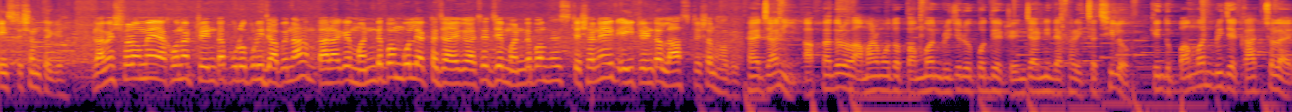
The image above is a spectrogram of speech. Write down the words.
এই স্টেশন থেকে। রামেশ্বরমে এখন আর ট্রেনটা পুরোপুরি যাবে না। তার আগে মণ্ডপম বলে একটা জায়গা আছে, যে মণ্ডপম স্টেশনে এই ট্রেনটা লাস্ট স্টেশন হবে। হ্যাঁ জানি। আপনাদেরও আমার মতো পাম্বন ব্রিজের উপর দিয়ে ট্রেন জার্নি দেখার ইচ্ছা ছিল, কিন্তু পাম্বন ব্রিজে কাজ চলায়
